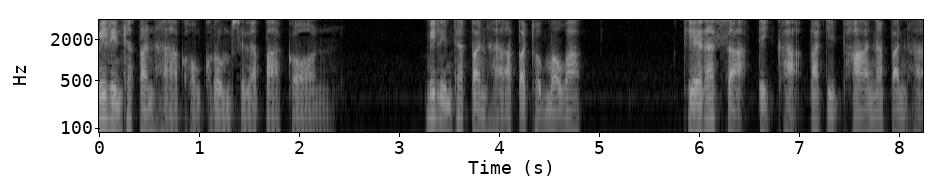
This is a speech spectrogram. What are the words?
มิลินทปัญหาของกรมศิลปากร มิลินทปัญหาปฐมวัคเทรสะติขะปฏิภาณปัญหา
